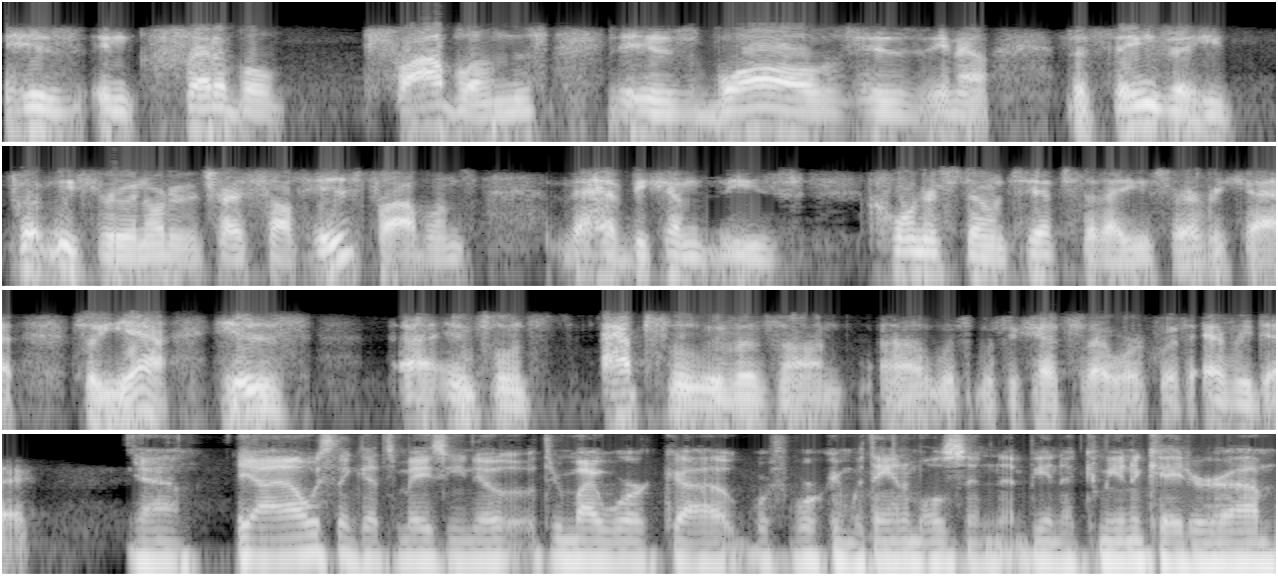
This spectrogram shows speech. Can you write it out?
his incredible problems, his walls, his you know the things that he put me through in order to try to solve his problems that have become these cornerstone tips that I use for every cat. So yeah, his uh, influence absolutely lives on uh, with with the cats that I work with every day. Yeah. Yeah, I always think that's amazing. You know, through my work uh, with working with animals and being a communicator, um,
